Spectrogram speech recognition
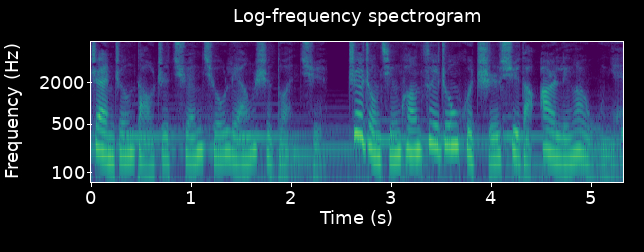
战争导致全球粮食短缺。这种情况最终会持续到二零二五年。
